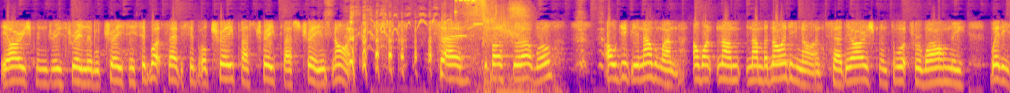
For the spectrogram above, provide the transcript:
The Irishman drew three little trees. He said, What's that? He said, Well, tree plus tree plus tree is nine. so the boss thought, Oh, well, I'll give you another one. I want num- number 99. So the Irishman thought for a while and he wet his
